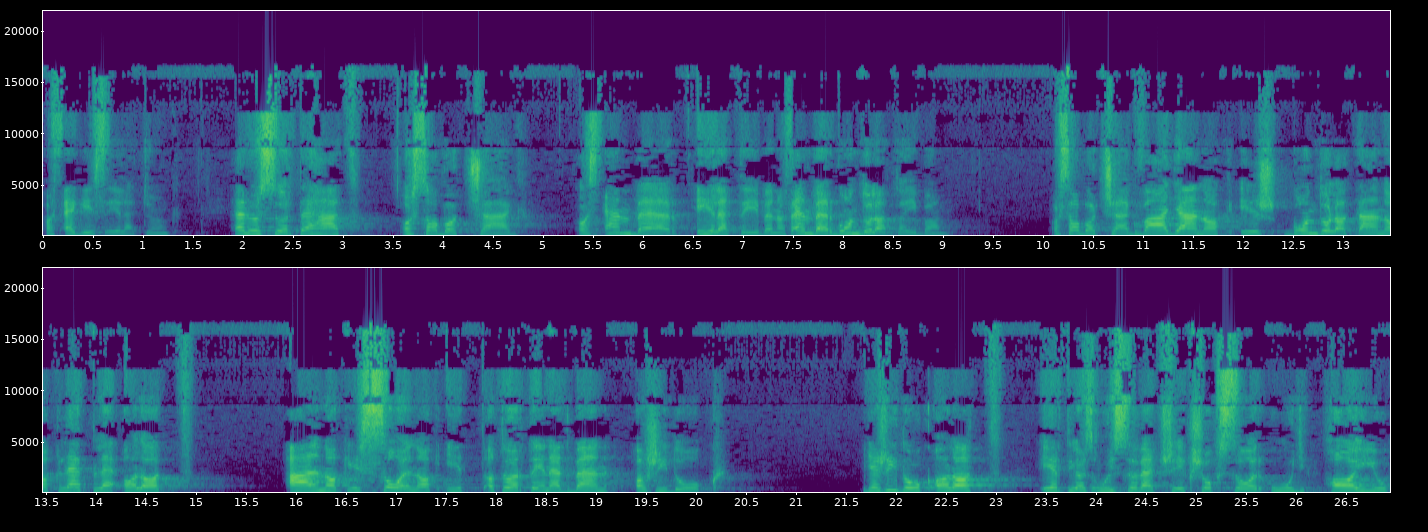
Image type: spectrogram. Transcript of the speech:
az egész életünk. Először tehát a szabadság az ember életében, az ember gondolataiban. A szabadság vágyának és gondolatának leple alatt állnak és szólnak itt a történetben a zsidók. Ugye zsidók alatt érti az új szövetség sokszor úgy halljuk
